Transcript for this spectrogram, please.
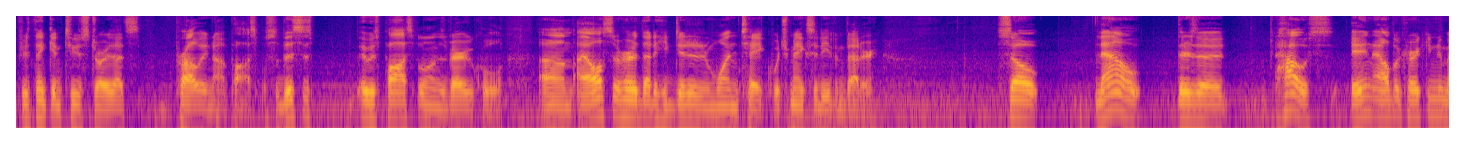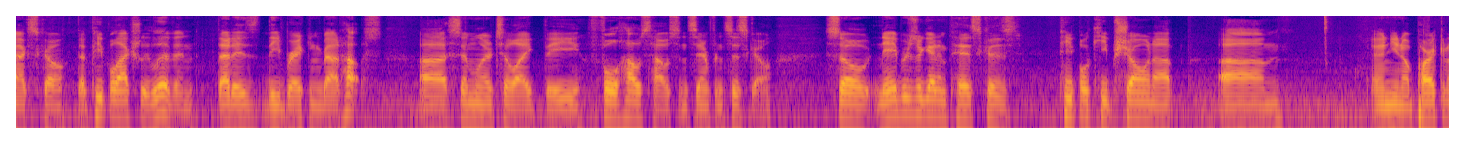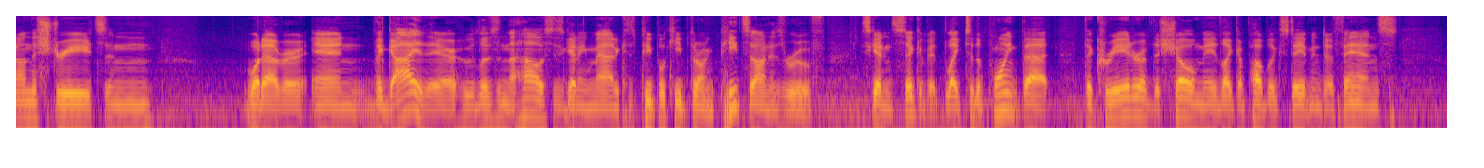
if you're thinking two story, that's probably not possible. So this is it was possible and it was very cool. Um, I also heard that he did it in one take, which makes it even better. So now there's a house in Albuquerque, New Mexico, that people actually live in. That is the Breaking Bad house, uh, similar to like the Full House house in San Francisco. So neighbors are getting pissed because people keep showing up, um, and you know parking on the streets and whatever. And the guy there who lives in the house is getting mad because people keep throwing pizza on his roof. He's getting sick of it, like to the point that the creator of the show made like a public statement to fans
